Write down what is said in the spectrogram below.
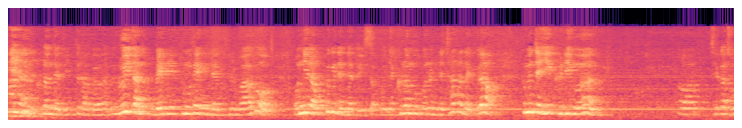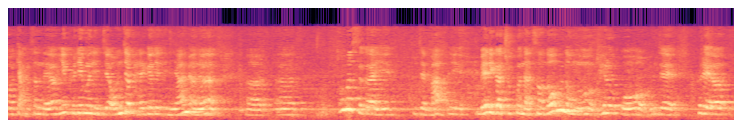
하는 그런 데도 있더라고요. 루이자는 메리 동생인데도 불구하고 언니라고 표기된 데도 있었고 이제 그런 부분을 이제 찾아냈고요. 그러면 이제 이 그림은 어 제가 정확히 안 썼네요. 이 그림은 이제 언제 발견이 됐냐 하면은 어, 어, 토마스가 이 이제 마, 이 메리가 죽고 나서 너무 너무 괴롭고 이제 그래요.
